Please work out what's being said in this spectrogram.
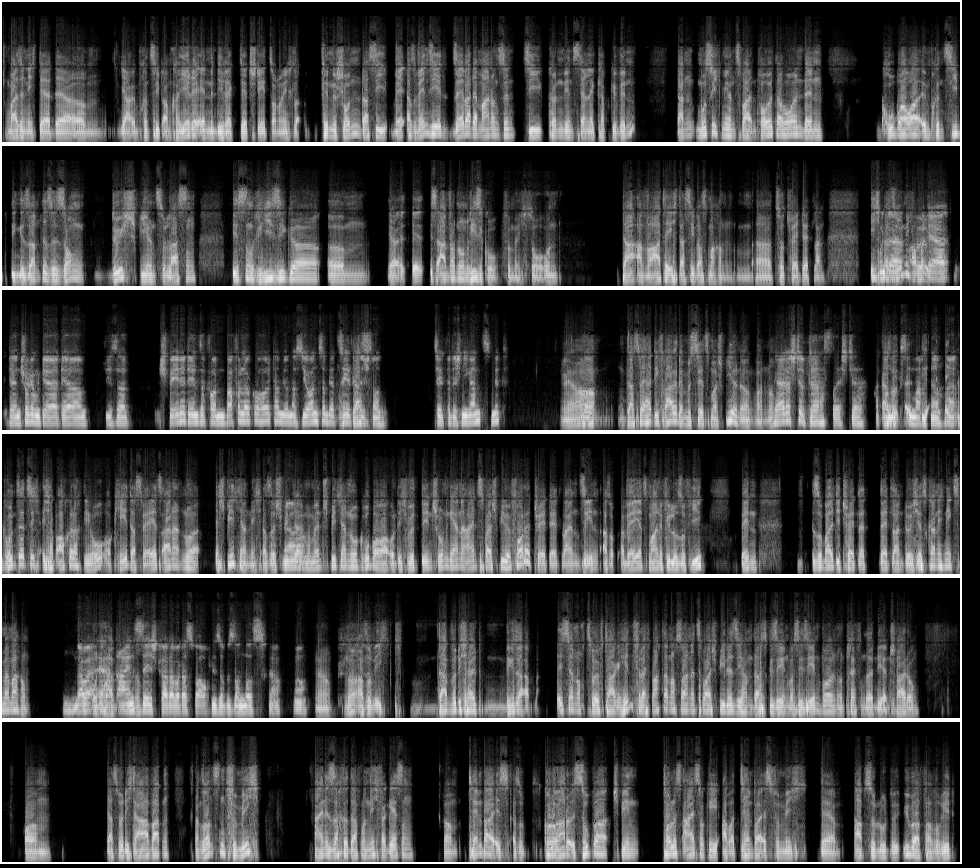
weiß ich nicht, der, der ähm, ja im Prinzip am Karriereende direkt jetzt steht, sondern ich finde schon, dass sie, also wenn sie selber der Meinung sind, sie können den Stanley Cup gewinnen, dann muss ich mir einen zweiten Torhüter holen, denn Grubauer im Prinzip die gesamte Saison durchspielen zu lassen, ist ein riesiger, ähm, ja, ist einfach nur ein Risiko für mich. So und da erwarte ich, dass sie was machen äh, zur Trade Deadline. Ich und persönlich der, aber der, der Entschuldigung, der, der dieser Schwede, den sie von Buffalo geholt haben, Jonas Jonsson, der zählt für dich noch. Zählt für dich nie ganz mit? Ja, Oder? das wäre halt die Frage, der müsste jetzt mal spielen irgendwann, ne? Ja, das stimmt, da hast recht, ja. Hat also, nichts gemacht, äh, ja. Grundsätzlich, ich habe auch gedacht, jo, okay, das wäre jetzt einer, nur er spielt ja nicht. Also er spielt ja, ja im Moment spielt ja nur Grubauer und ich würde den schon gerne ein, zwei Spiele vor der Trade Deadline sehen. Also wäre jetzt meine Philosophie, denn sobald die Trade Deadline durch ist, kann ich nichts mehr machen. Aber und er da, hat eins, ne? sehe ich gerade, aber das war auch nicht so besonders. Ja, ja. ja ne? also ich, ich da würde ich halt, wie gesagt, ist ja noch zwölf Tage hin. Vielleicht macht er noch seine zwei Spiele. Sie haben das gesehen, was sie sehen wollen und treffen dann die Entscheidung. Um, ähm, das würde ich da erwarten. Ansonsten für mich eine Sache darf man nicht vergessen. Um, ähm, Tampa ist, also Colorado ist super, spielen tolles Eishockey, aber Tampa ist für mich der absolute Überfavorit.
